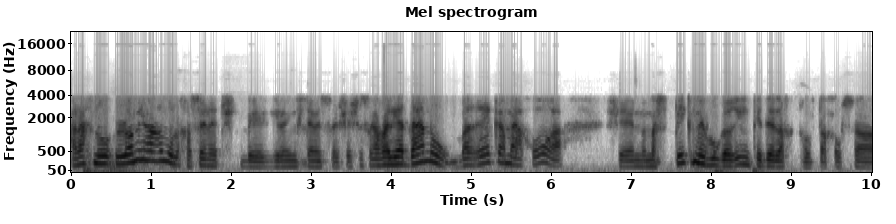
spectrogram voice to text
אנחנו לא מיהרנו לחסן את בגילאים 12-16, אבל ידענו ברקע מאחורה שהם מספיק מבוגרים כדי לחטוף את החוסה,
